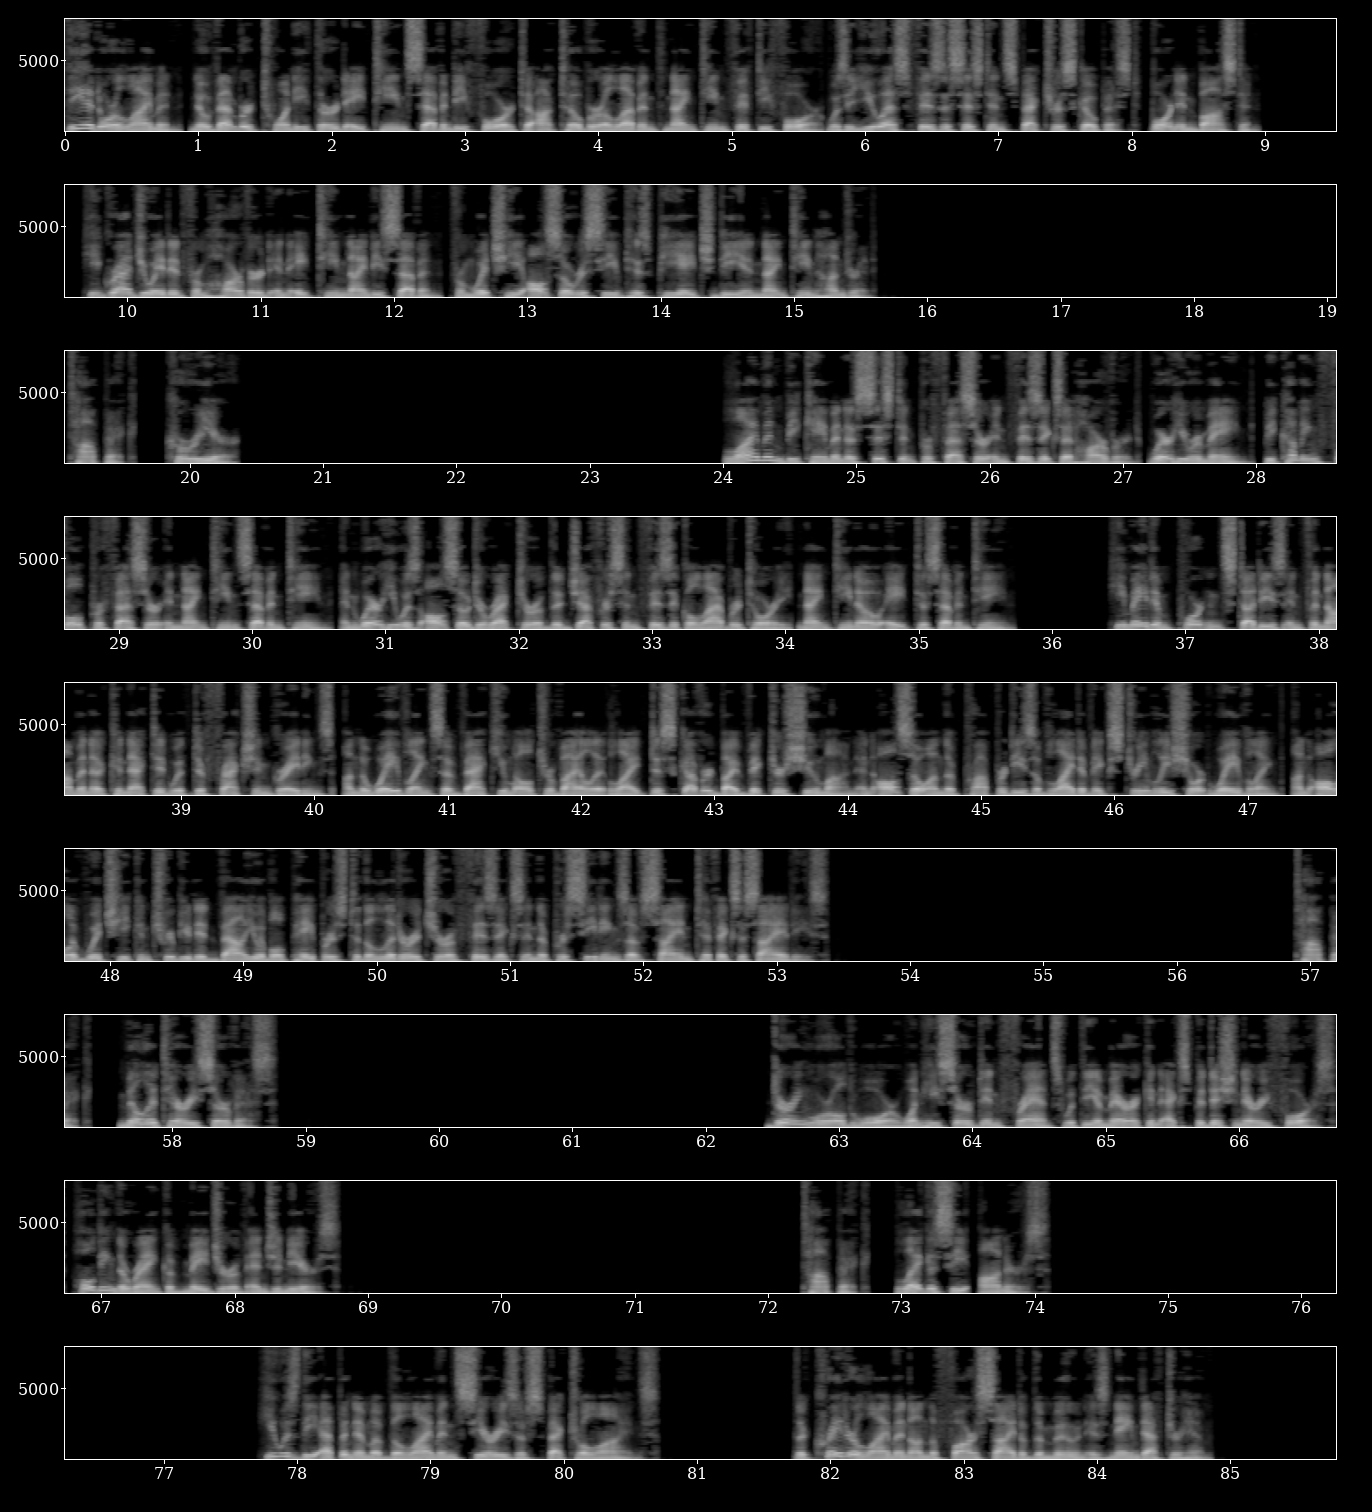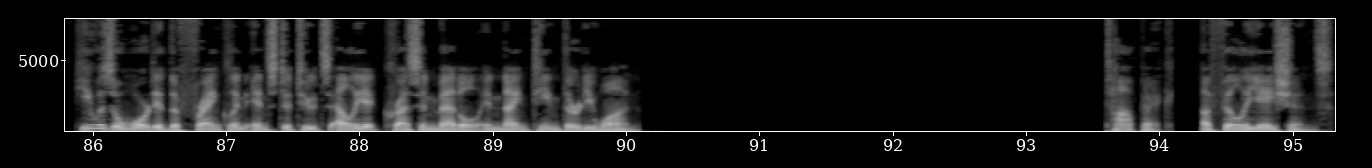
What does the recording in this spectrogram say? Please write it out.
Theodore Lyman, November 23, 1874 to October 11, 1954, was a US physicist and spectroscopist, born in Boston. He graduated from Harvard in 1897, from which he also received his PhD in 1900. Topic: Career Lyman became an assistant professor in physics at Harvard, where he remained, becoming full professor in 1917, and where he was also director of the Jefferson Physical Laboratory 1908 He made important studies in phenomena connected with diffraction gratings, on the wavelengths of vacuum ultraviolet light discovered by Victor Schumann and also on the properties of light of extremely short wavelength, on all of which he contributed valuable papers to the literature of physics in the proceedings of scientific societies. Topic: Military service. During World War I he served in France with the American Expeditionary Force, holding the rank of Major of Engineers. Legacy, honors He was the eponym of the Lyman series of spectral lines. The crater Lyman on the far side of the Moon is named after him. He was awarded the Franklin Institute's Elliott Cresson Medal in 1931. Affiliations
